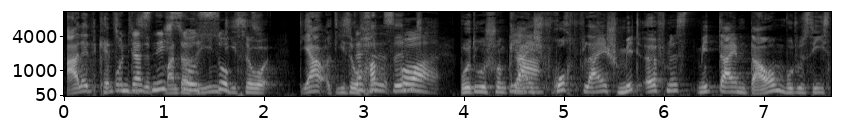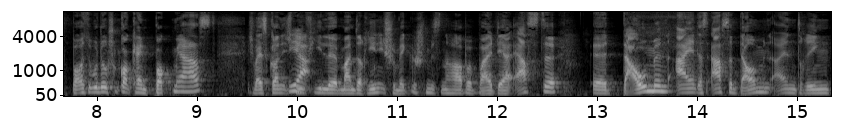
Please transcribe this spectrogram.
Alle, kennst du Und diese nicht so Mandarinen, die so, ja, die so Das hart ist- sind, oh. Wo du schon gleich Ja. Fruchtfleisch mit öffnest mit deinem Daumen, wo du siehst, boah, wo du schon gar keinen Bock mehr hast. Ich weiß gar nicht, Ja. wie viele Mandarinen ich schon weggeschmissen habe, weil der erste äh, Daumen ein, das erste Daumeneindringen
